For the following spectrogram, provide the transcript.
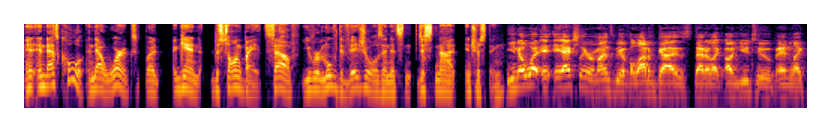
and and that's cool and that works but again the song by itself you remove the visuals and it's just not interesting You know what? It, it actually reminds me of a lot of guys that are like on YouTube and like,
